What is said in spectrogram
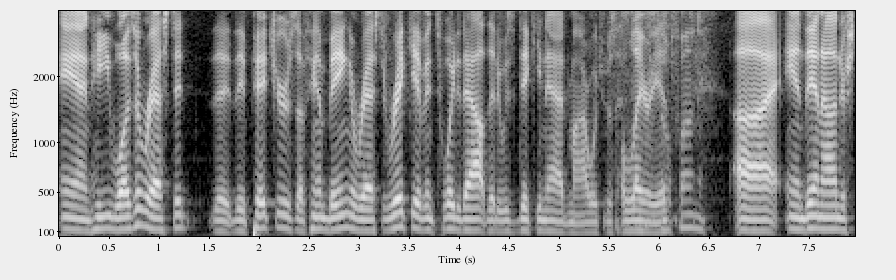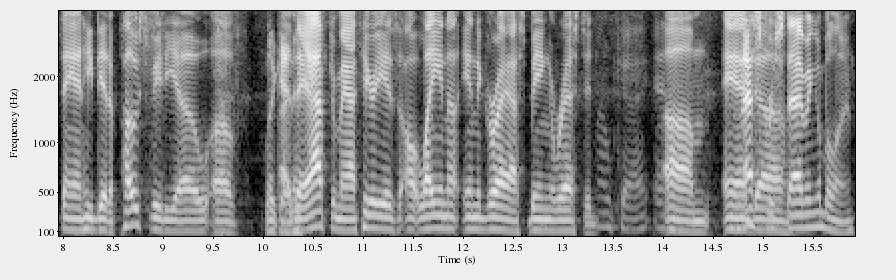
and he was arrested. The the pictures of him being arrested. Rick even tweeted out that it was Dickie Nadmeyer, which was hilarious. so funny. Uh, and then I understand he did a post video of Look at uh, the aftermath. Here he is uh, laying uh, in the grass being arrested. Okay. Um, and, And that's for uh, stabbing a balloon.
